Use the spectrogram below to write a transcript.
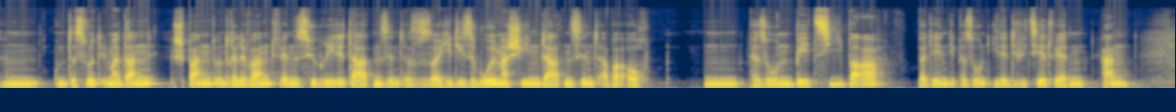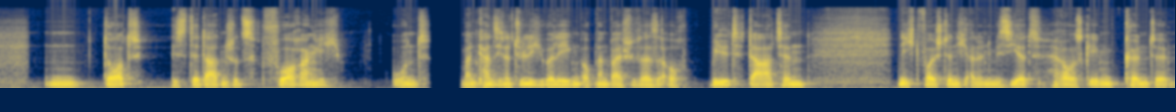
Und das wird immer dann spannend und relevant, wenn es hybride Daten sind. Also solche, die sowohl Maschinendaten sind, aber auch hm, Personen beziehbar, bei denen die Person identifiziert werden kann. Dort ist der Datenschutz vorrangig und man kann sich natürlich überlegen, ob man beispielsweise auch Bilddaten nicht vollständig anonymisiert herausgeben könnte.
